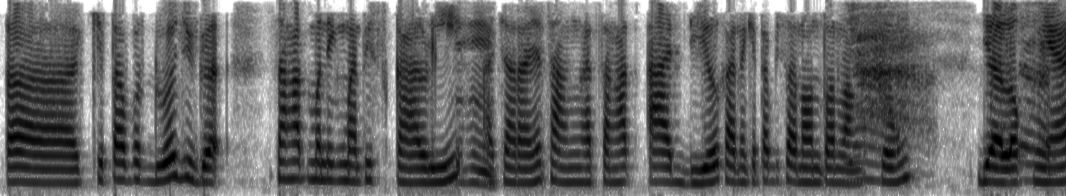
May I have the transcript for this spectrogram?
eh, kita berdua juga sangat menikmati sekali Mhm. acaranya sangat-sangat adil karena kita bisa nonton Ya, langsung dialognya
